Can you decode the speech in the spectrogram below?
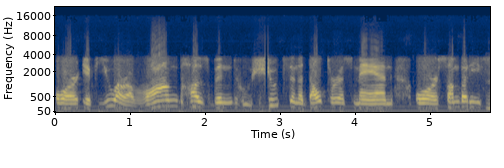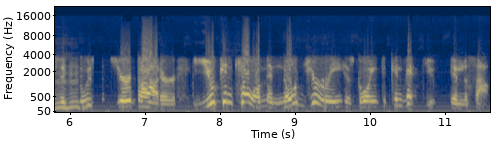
or if you are a wronged husband who shoots an adulterous man or somebody Mm-hmm. seduces your daughter, you can kill them and no jury is going to convict you in the South.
